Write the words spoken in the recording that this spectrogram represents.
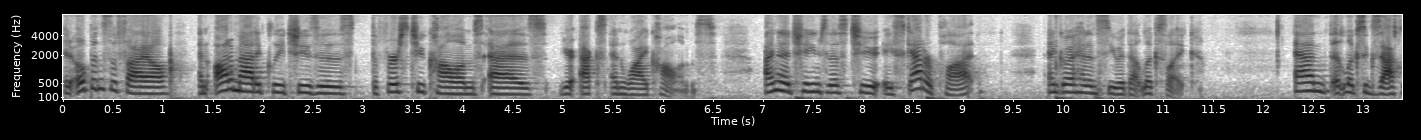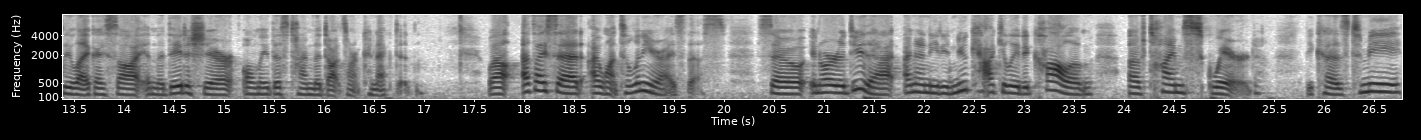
It opens the file and automatically chooses the first two columns as your X and Y columns. I'm going to change this to a scatter plot and go ahead and see what that looks like. And it looks exactly like I saw in the DataShare, only this time the dots aren't connected. Well, as I said, I want to linearize this. So in order to do that, I'm going to need a new calculated column of times squared because to me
